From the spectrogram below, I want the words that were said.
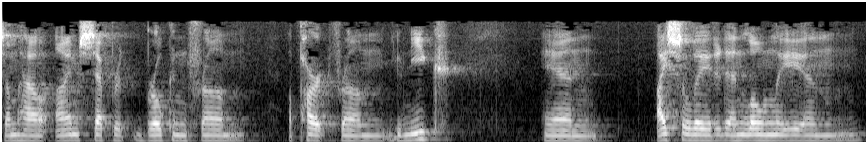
somehow I'm separate, broken from, apart from, unique, and isolated and lonely and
